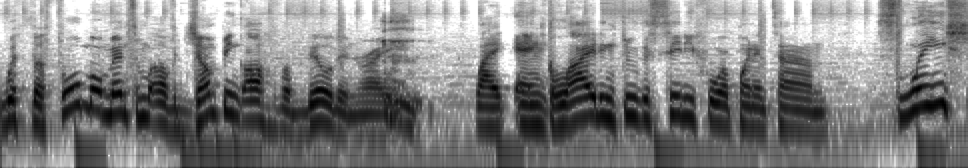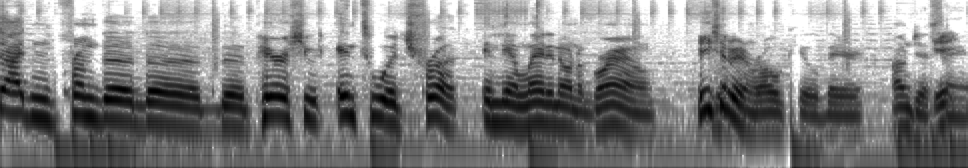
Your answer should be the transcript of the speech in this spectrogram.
with the full momentum of jumping off of a building, right? like and gliding through the city for a point in time, slingshotting from the the the parachute into a truck and then landing on the ground. He should have been roll killed there. I'm just saying.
